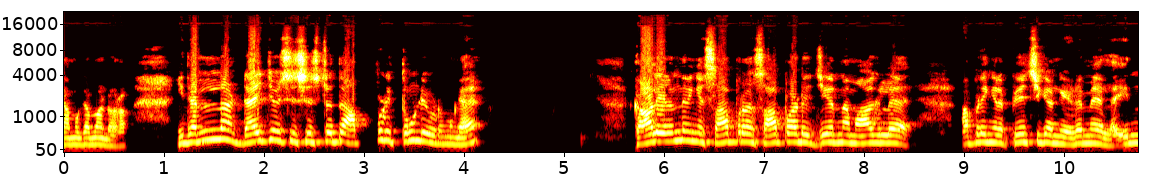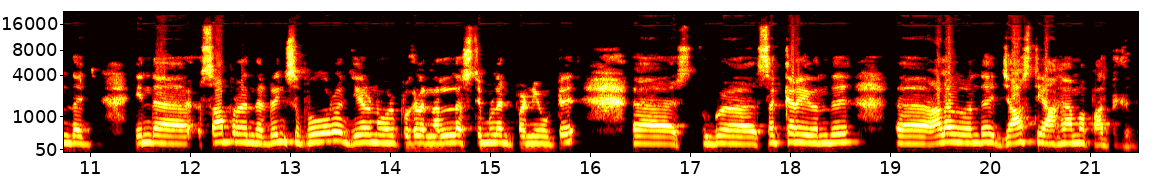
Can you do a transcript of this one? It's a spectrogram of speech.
கம கமான்னு வரும். இதெல்லாம் டைஜஸ்டிவ் சிஸ்டத்தை அப்படி தூண்டி விடுமுங்க. காலையிலேருந்து நீங்கள் சாப்பிட்ற சாப்பாடு ஜீரணம் ஆகலை அப்படிங்கிற பேச்சுக்கு அங்கே இடமே இல்லை. இந்த இந்த சாப்பிட்ற இந்த ட்ரிங்க்ஸ் பூரா ஜீரண உறுப்புகளை நல்லா ஸ்டிமுலேட் பண்ணி விட்டு சர்க்கரை வந்து அளவு வந்து ஜாஸ்தி ஆகாமல் பார்த்துக்குது.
